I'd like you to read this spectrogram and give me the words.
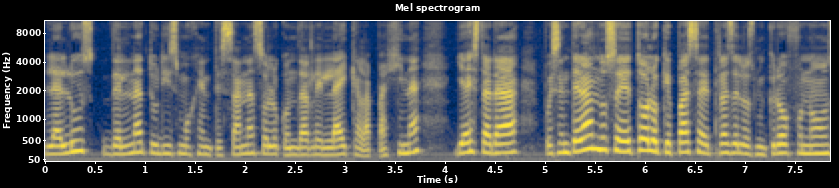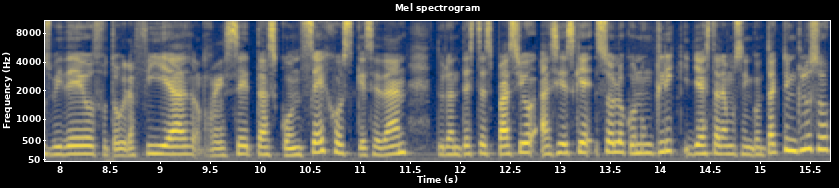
la luz del naturismo gente sana, solo con darle like a la página, ya estará pues enterándose de todo lo que pasa detrás de los micrófonos, videos, fotografías, recetas, consejos que se dan durante este espacio, así es que solo con un clic ya estaremos en contacto, incluso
